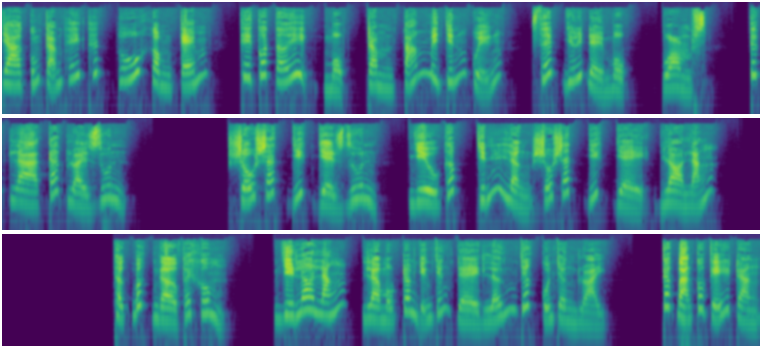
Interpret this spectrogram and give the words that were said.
và cũng cảm thấy thích thú không kém khi có tới 189 quyển xếp dưới đề mục Worms, tức là các loài giun. Số sách viết về giun nhiều gấp 9 lần số sách viết về lo lắng. Thật bất ngờ phải không? Vì lo lắng là một trong những vấn đề lớn nhất của nhân loại. Các bạn có kể rằng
